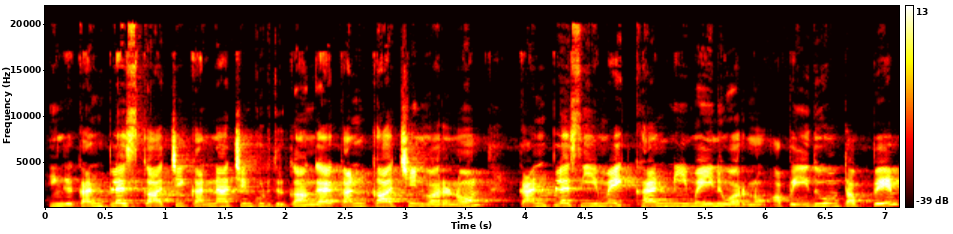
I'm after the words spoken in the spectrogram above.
இங்கே கண் ப்ளஸ் காட்சி கண்ணாச்சின்னு கொடுத்துருக்காங்க. கண் காட்சின்னு வரணும். கண் ப்ளஸ் இமை கண் இமைன்னு வரணும். அப்போ இதுவும் தப்பு.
